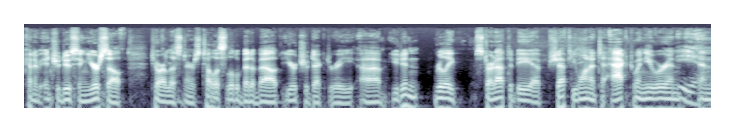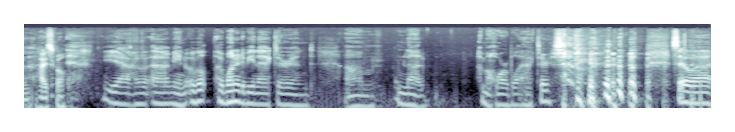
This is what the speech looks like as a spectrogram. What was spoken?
kind of introducing yourself to our listeners, tell us a little bit about your trajectory. Uh, you didn't really start out to be a chef; you wanted to act when you were in, in high school. Yeah, I, I mean, well, I wanted to be an actor, and um, I'm not. I'm a horrible actor, so so uh,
